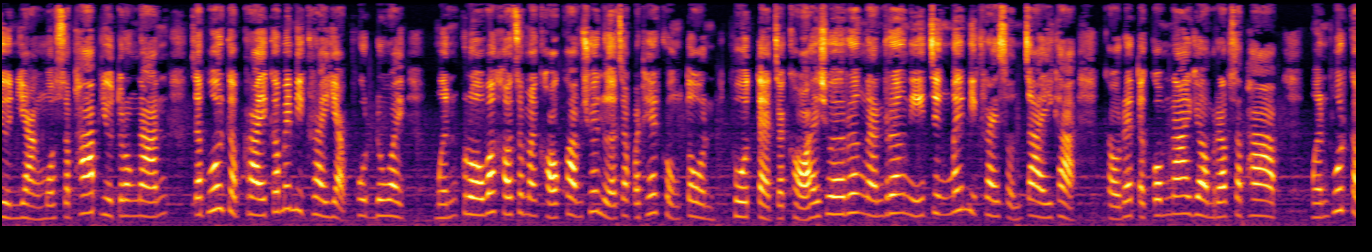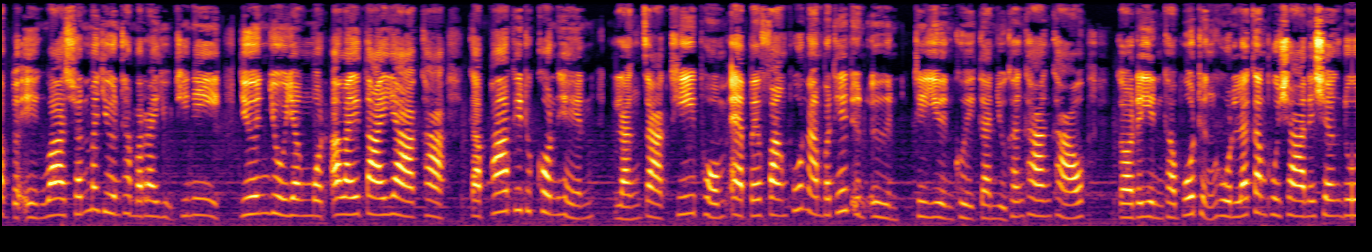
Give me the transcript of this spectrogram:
ยืนอย่างหมดสภาพอยู่ตรงนั้น จะพูดกับใครก็ไม่มีใครอยากพูดด้วย เหมือนกลัวว่าเขาจะมาขอความช่วยเหลือจากประเทศของตน พูดแต่จะขอให้ช่วยเรื่องนั้นเรื่องนี้จึงไม่มีใครสนใจค่ะ เขาได้แต่ก้มหน้ายอมรับสภาพ เหมือนพูดกับตัวเองว่าฉันมายืนทำอะไรอยู่ที่นี่ ยืนอยู่อย่างหมดอะไรตายอยากค่ะ กับภาพที่ทุกคนเห็น หลังจากที่ผมแอบไปฟังผู้นำประเทศอื่น ๆ ที่ยืนคุยกันอยู่ข้าง ๆ เขา ก็ได้ยินเขาพูดถึงฮุนและกัมพูชาในเชิงดู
